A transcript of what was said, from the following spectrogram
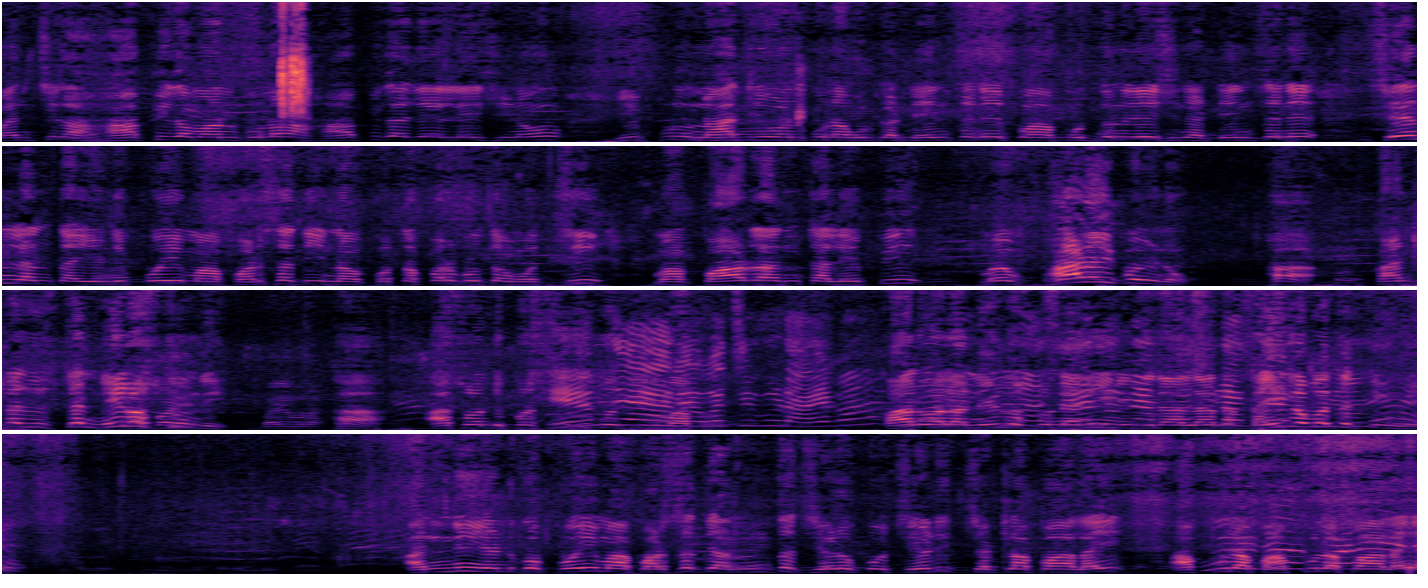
మంచిగా హ్యాపీగా అనుకున్నాం హ్యాపీగా లేచినాం. ఇప్పుడు నాచి అనుకున్నా కూడా టెన్షనే ప- పొద్దున లేచిన టెన్షనే చేనులంతా ఎండిపోయి మా పరిస్థితి నా కొత్త ప్రభుత్వం వచ్చి మా పాడంతా లేపి మేము పాడైపోయినాం. హా, కంట్లో చూస్తే నీళ్ళు వస్తుంది. అటువంటి వచ్చింది మాకు. కాలువల నీళ్ళు వస్తున్నాయని ఇన్ని దినాల దాకా కైగా బతికి మేము అన్ని ఎండుకోపోయి మా పరిస్థితి అంతా చెడుకో చెడి చెట్ల పాలై అప్పుల అప్పుల పాలై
